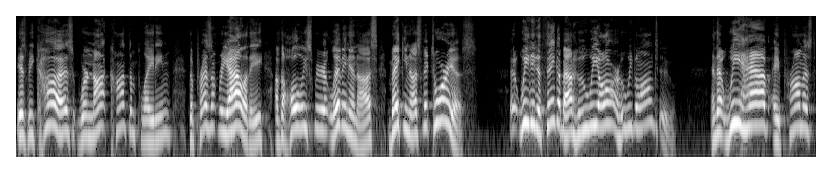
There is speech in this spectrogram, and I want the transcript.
is because we're not contemplating the present reality of the Holy Spirit living in us, making us victorious. Uh, we need to think about who we are, who we belong to, and that we have a promised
